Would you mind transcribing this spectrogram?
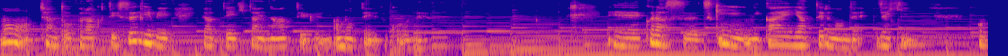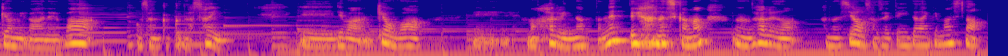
もちゃんとプラクティス日々やっていきたいなっていうふうに思っているところです。えー、クラス月に2回やってるので、ぜひご興味があればご参加ください。えー、では今日は、えー、まあ、春になったねっていう話かな。うん、春の話をさせていただきました。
